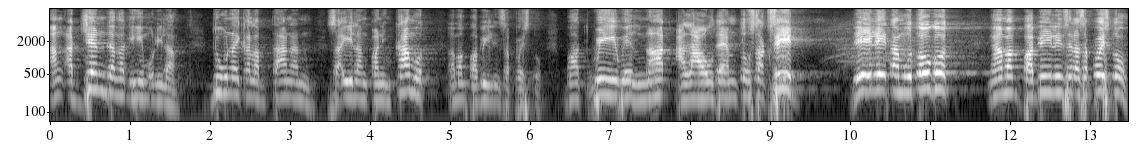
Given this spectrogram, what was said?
ang agenda nga gihimo nila, dunay kalabtanan sa ilang paningkamot nga magpabilin sa pwesto. But we will not allow them to succeed. Dili ta mutugot nga magpabilin sila sa pwesto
